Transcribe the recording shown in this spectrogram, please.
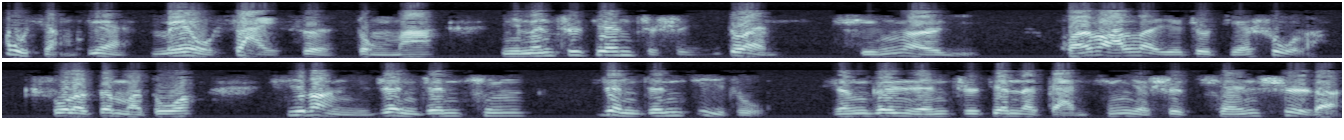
不想见，没有下一次，懂吗？你们之间只是一段情而已，还完了也就结束了。说了这么多，希望你认真听，认真记住，人跟人之间的感情也是前世的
